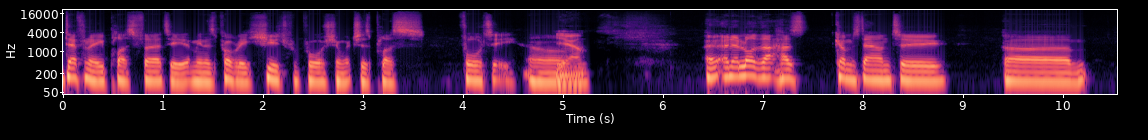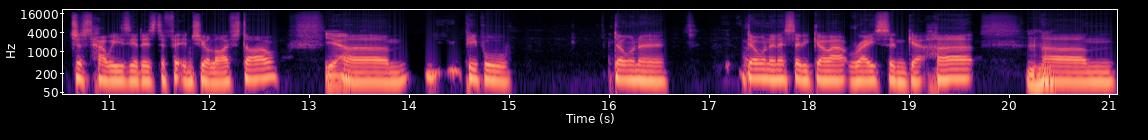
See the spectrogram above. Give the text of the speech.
definitely plus thirty. I mean, there's probably a huge proportion which is plus forty. Um, yeah, and a lot of that has comes down to um, just how easy it is to fit into your lifestyle. Yeah, um, people don't want to don't want to necessarily go out race and get hurt. Mm-hmm. Um,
